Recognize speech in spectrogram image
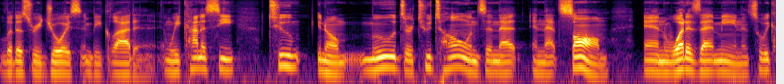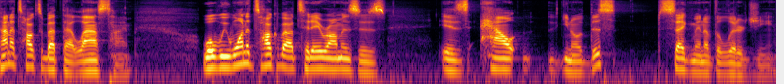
Let us rejoice and be glad in it. And we kind of see two, you know, moods or two tones in that in that psalm. And what does that mean? And so we kind of talked about that last time. What we want to talk about today, Ramez, is is how you know this segment of the liturgy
